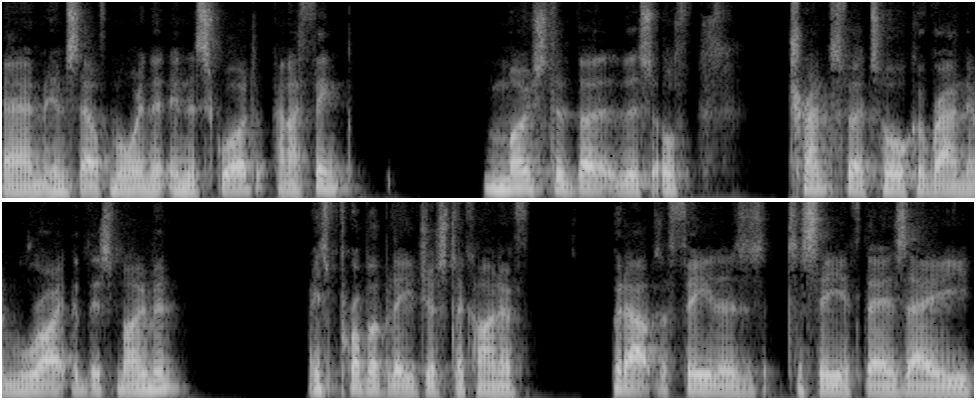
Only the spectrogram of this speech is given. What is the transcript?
um, himself more in the in the squad. And I think most of the the sort of transfer talk around him right at this moment is probably just to kind of put out the feelers to see if there's a,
